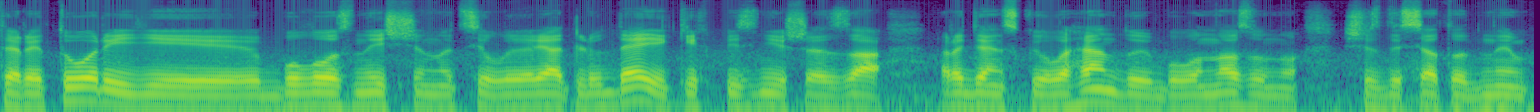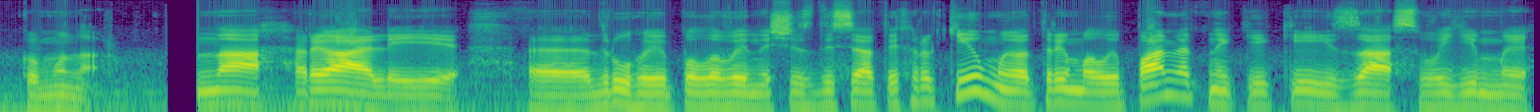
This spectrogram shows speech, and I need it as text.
території було знищено цілий ряд людей, яких пізніше за радянською легендою було названо 61 комунаром. На реалії е, другої половини 60-х років ми отримали пам'ятник, який за, своїми,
